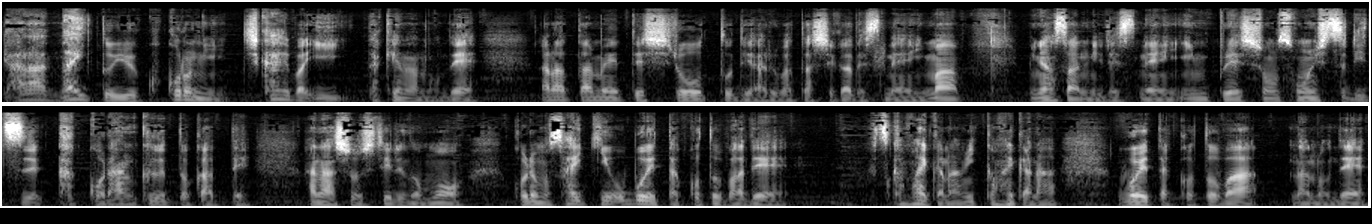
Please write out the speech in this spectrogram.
やらないという心に誓えばいいだけなので改めて素人である私がですね今皆さんにですねインプレッション損失率かっこランクとかって話をしているのもこれも最近覚えた言葉で2日前かな？3日前かな？覚えた言葉なので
